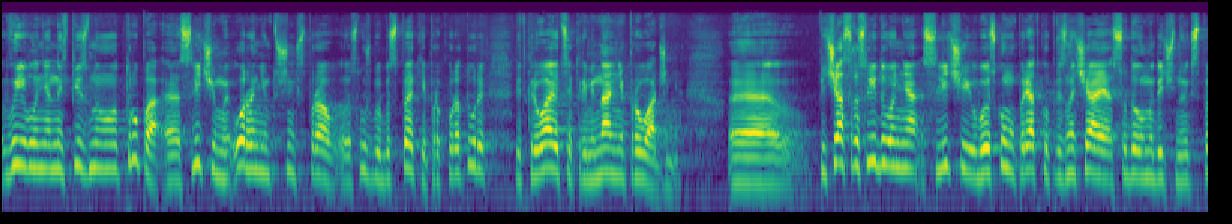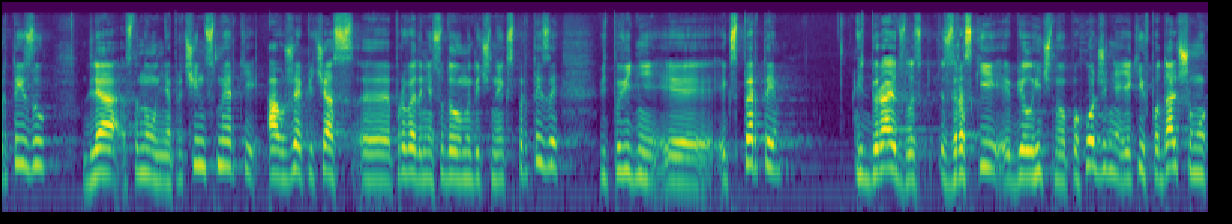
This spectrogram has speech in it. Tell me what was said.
виявлення невпізнаного трупа е, слідчими органів внутрішніх справ, Служби безпеки, прокуратури відкриваються кримінальні провадження. Е, Під час розслідування слідчий в обов'язковому порядку призначає судово-медичну експертизу для встановлення причин смерті, а вже під час е, проведення судово-медичної експертизи відповідні е, експерти відбирають зразки біологічного походження, які в подальшому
